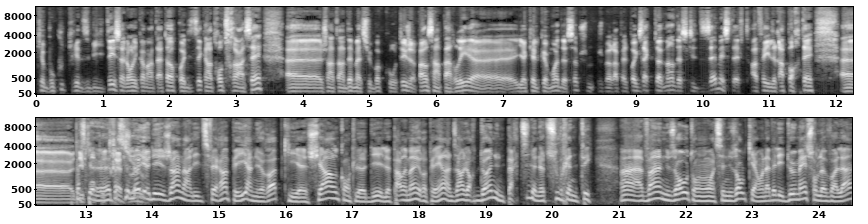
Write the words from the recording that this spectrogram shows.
qui a beaucoup de crédibilité selon les commentateurs politiques entre autres français. Euh, J'entendais Mathieu Bock-Côté, je pense en parler euh, il y a quelques mois de ça. Je, je me rappelle pas exactement de ce qu'il disait, mais c'était enfin il rapportait euh, Parce des que, propos très parce que là, il y a des gens dans les différents pays en Europe qui euh, chialent contre le, le Parlement européen en disant on leur donne une partie de notre souveraineté. Hein, avant, nous autres, on- c'est nous autres qui on avait les deux mains sur le volant.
